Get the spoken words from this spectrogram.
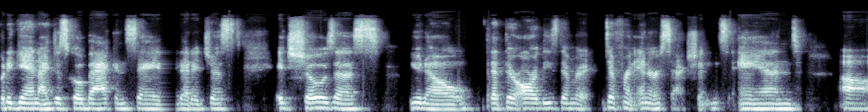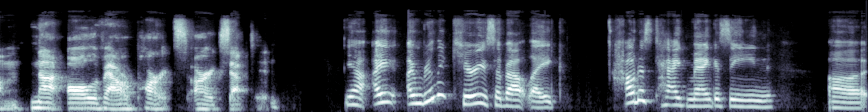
But again, I just go back and say that it just it shows us, you know, that there are these different different intersections and um, not all of our parts are accepted. Yeah, I, I'm really curious about like how does Tagg Magazine uh,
